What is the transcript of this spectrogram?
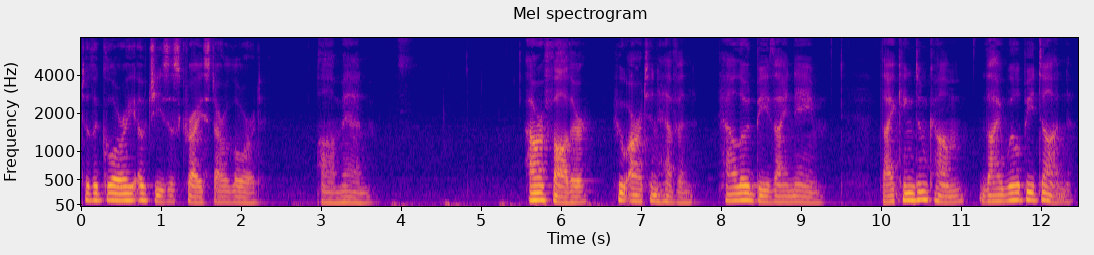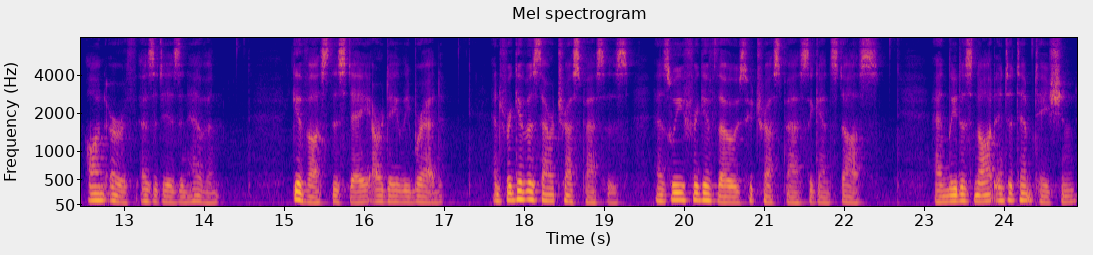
to the glory of Jesus Christ our Lord. Amen. Our Father, who art in heaven, hallowed be thy name. Thy kingdom come, thy will be done, on earth as it is in heaven. Give us this day our daily bread and forgive us our trespasses, as we forgive those who trespass against us. And lead us not into temptation,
